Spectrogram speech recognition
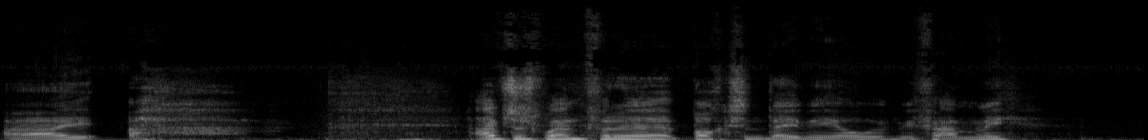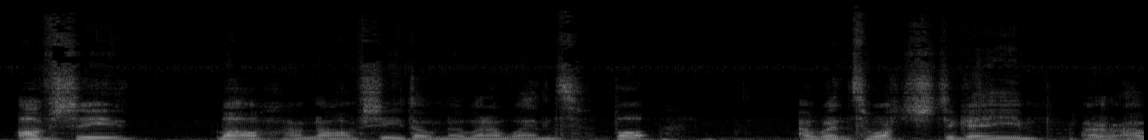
I I've just went for a Boxing Day meal with my family. Obviously, well, no, obviously you don't know when I went, but I went to watch the game. I, I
